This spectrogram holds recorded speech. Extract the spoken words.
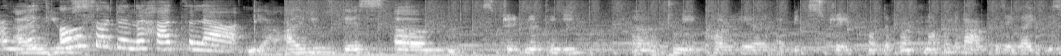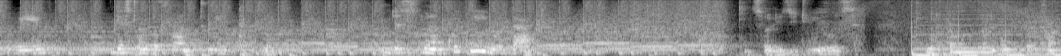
and I'll use also doesn't hurt a lot. Yeah I'll use this um, straightener thingy uh, to make her hair a bit straight from the front not on the back because I like this wave just on the front to make like I'm just gonna quickly use that. It's so easy to use. And only on the front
